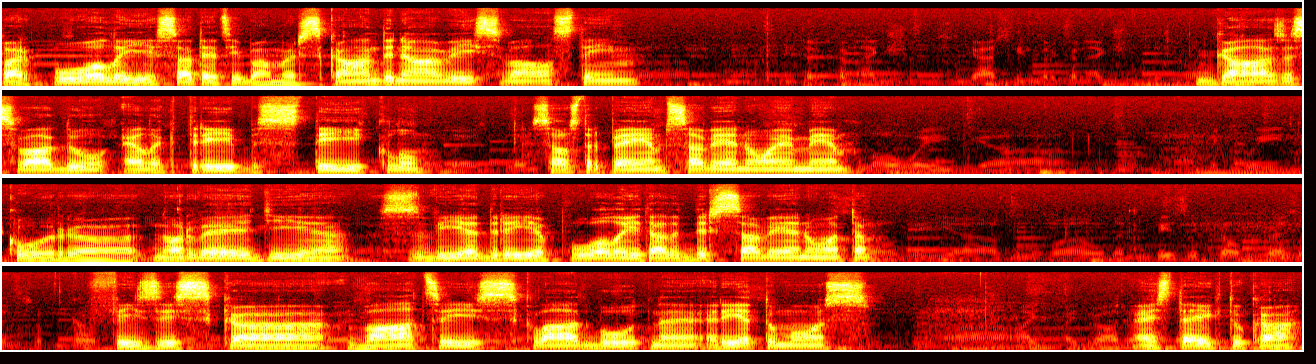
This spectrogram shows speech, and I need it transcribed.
par Polijas attiecībām ar Skandināvijas valstīm, gāzes vadu, elektrības tīklu, savstarpējiem savienojumiem, kur Norvēģija, Zviedrija, Polija tātad ir savienota – fiziskā Vācijas klātbūtne rietumos. Es teiktu, ka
